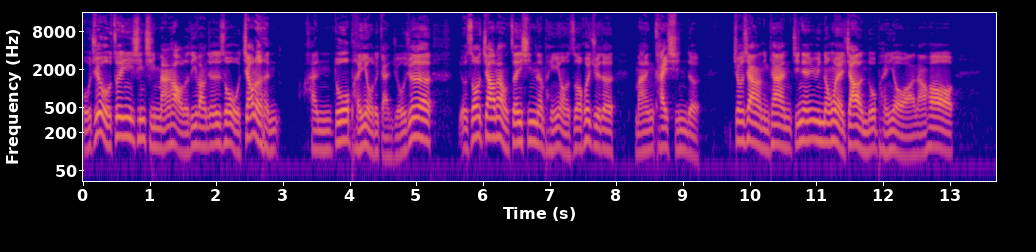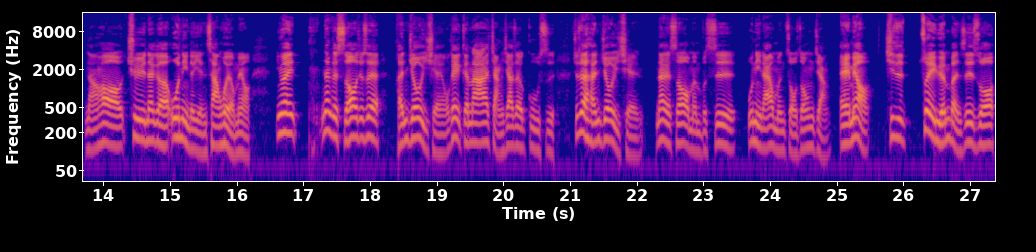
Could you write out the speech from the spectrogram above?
我觉得我最近心情蛮好的地方，就是说我交了很很多朋友的感觉。我觉得有时候交那种真心的朋友的时候，会觉得蛮开心的。就像你看，今天运动会也交了很多朋友啊，然后然后去那个温妮的演唱会有没有？因为那个时候就是很久以前，我可以跟大家讲一下这个故事。就是很久以前，那个时候我们不是温妮来我们走中奖？哎，没有，其实最原本是说。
